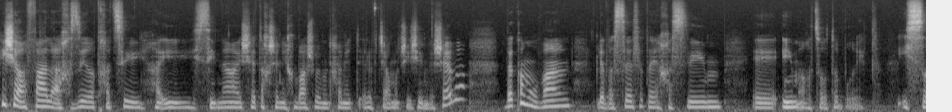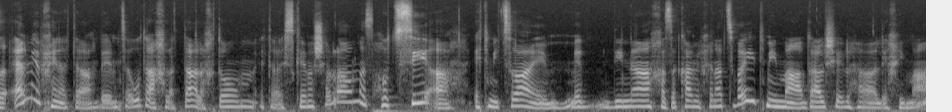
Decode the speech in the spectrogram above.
היא שאפה להחזיר את חצי האי סיני, שטח שנכבש במלחמת 1967, וכמובן לבסס את היחסים אה, עם ארצות הברית. ישראל מבחינתה, באמצעות ההחלטה לחתום את ההסכם השלום, אז הוציאה את מצרים, מדינה חזקה מבחינה צבאית, ממעגל של הלחימה.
